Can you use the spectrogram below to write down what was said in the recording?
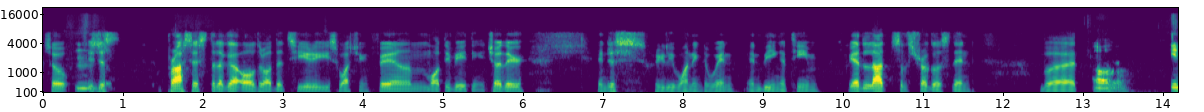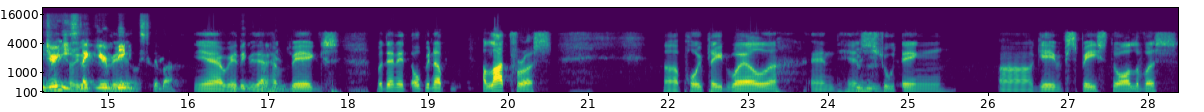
So it's Mm-hmm. just process talaga all throughout that series, watching film, motivating each other, and just really wanting to win and being a team. We had lots of struggles then, but Oh, injuries we like your prevailed. bigs, diba? Yeah, we we bigs didn't have bigs, but then it opened up a lot for us. Uh, Poy played well, and his Mm-hmm. shooting uh, gave space to all of us,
